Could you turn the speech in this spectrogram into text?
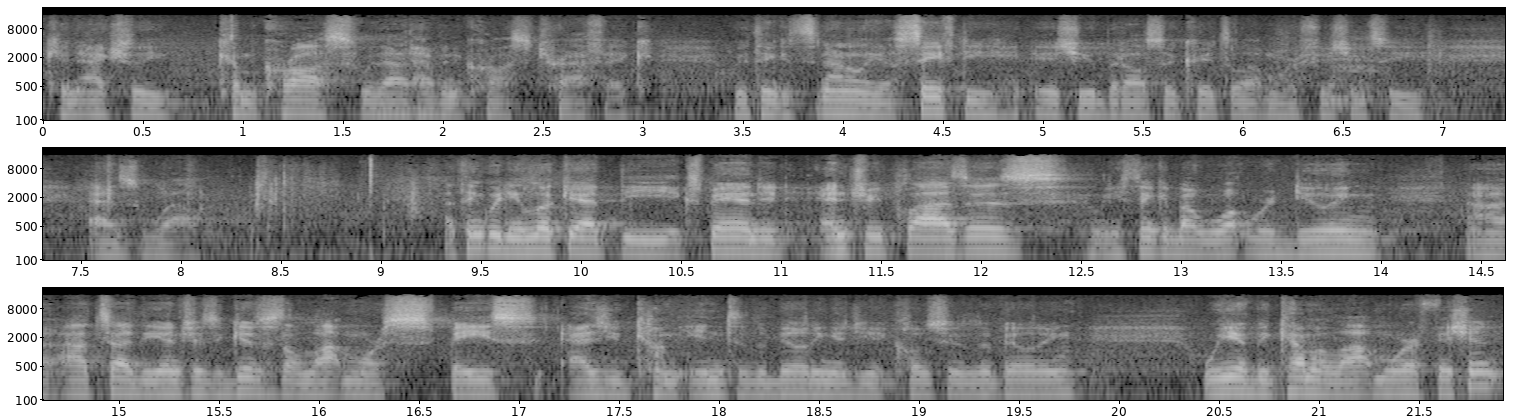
can actually come across without having to cross traffic. We think it's not only a safety issue, but also creates a lot more efficiency as well. I think when you look at the expanded entry plazas, when you think about what we're doing uh, outside the entrance, it gives us a lot more space as you come into the building, as you get closer to the building. We have become a lot more efficient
